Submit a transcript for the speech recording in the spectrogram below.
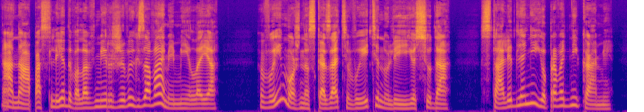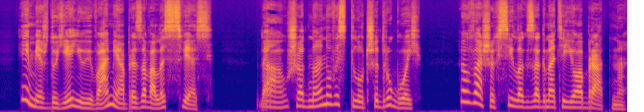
Она последовала в мир живых за вами, милая. Вы, можно сказать, вытянули ее сюда, стали для нее проводниками. И между ею и вами образовалась связь. Да уж, одна новость лучше другой. В ваших силах загнать ее обратно.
